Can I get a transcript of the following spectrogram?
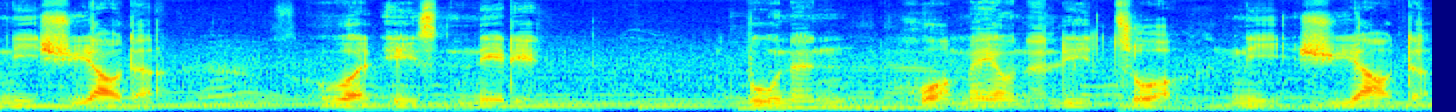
你需要的。What is needed，不能或没有能力做你需要的。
